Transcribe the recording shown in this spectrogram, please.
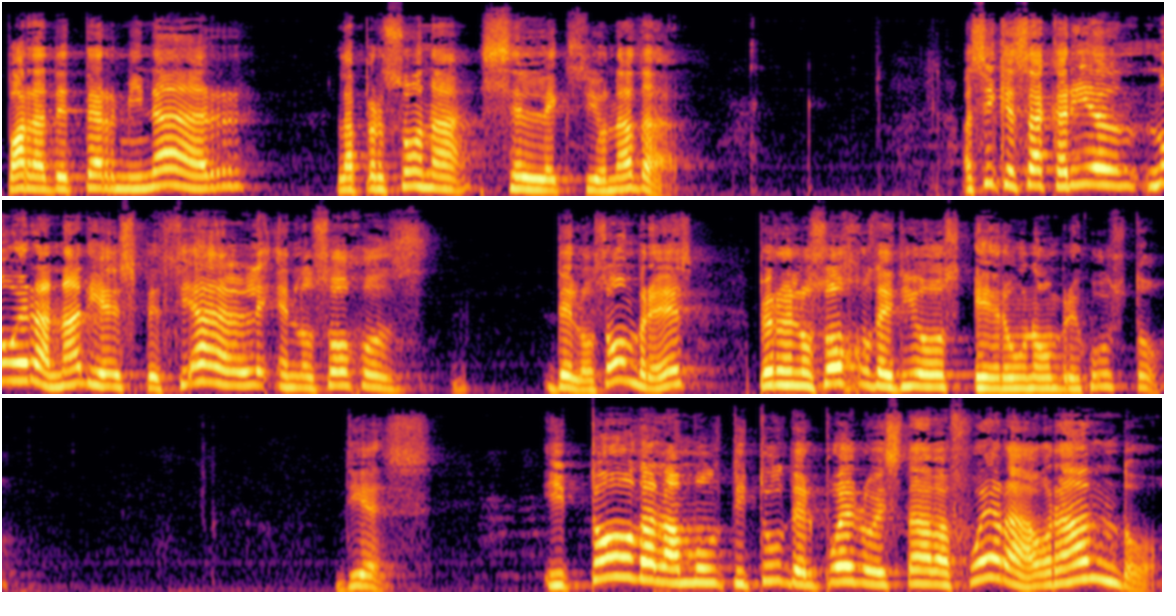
para determinar la persona seleccionada. Así que Zacarías no era nadie especial en los ojos de los hombres, pero en los ojos de Dios era un hombre justo. 10. Y toda la multitud del pueblo estaba fuera orando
